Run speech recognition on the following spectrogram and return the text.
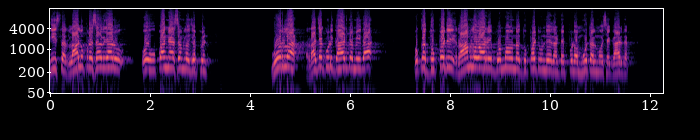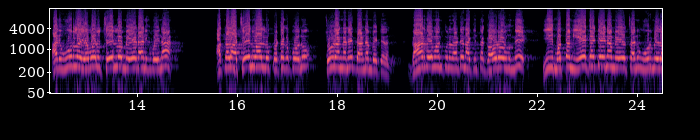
తీస్తారు. లాలు ప్రసాద్ గారు ఓ ఉపన్యాసంలో చెప్పిండు. ఊర్లో రజకుడి గాడిద మీద ఒక దుప్పటి రాముల వారి బొమ్మ ఉన్న దుప్పటి ఉండేదంట ఎప్పుడో మూటలు మోసే గాడిద. అది ఊర్లో ఎవరు చేన్లో మేయడానికి పోయినా అక్కడ ఆ చేను వాళ్ళు కొట్టకపోను చూడంగానే దండం పెట్టేదని గాడిద ఏమనుకున్నదంటే నాకు ఇంత గౌరవం ఉంది. ఈ మొత్తం ఏ గడ్డి అయినా మేయొచ్చు అని ఊరి మీద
